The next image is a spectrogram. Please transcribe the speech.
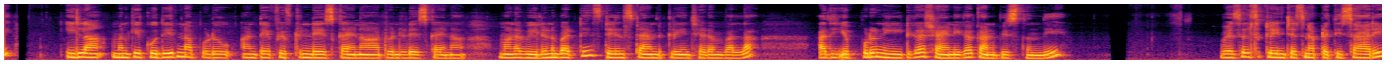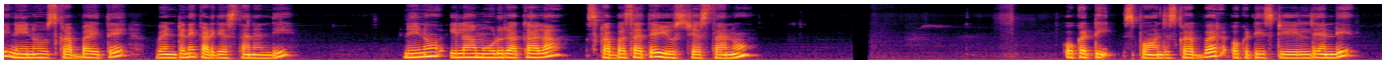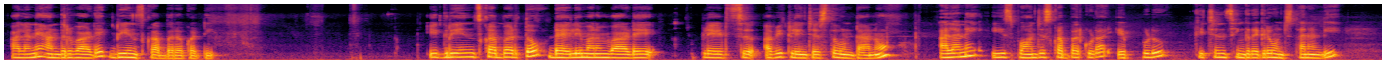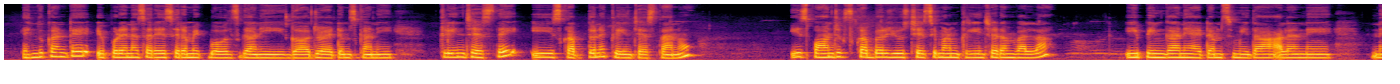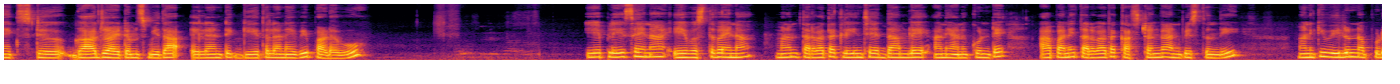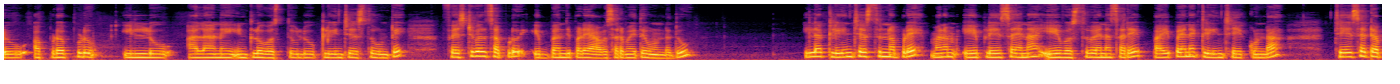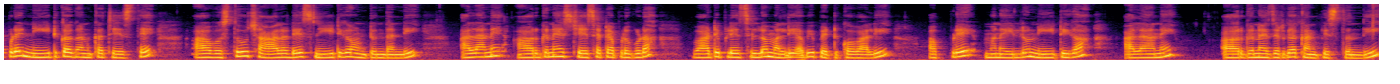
ఇలా మనకి కుదిరినప్పుడు అంటే ఫిఫ్టీన్ డేస్కైనా ట్వంటీ డేస్కైనా మన వీలుని బట్టి స్టీల్ స్టాండ్ క్లీన్ చేయడం వల్ల అది ఎప్పుడు నీట్గా షైనీగా కనిపిస్తుంది. వెజల్స్ క్లీన్ చేసిన ప్రతిసారి నేను స్క్రబ్ అయితే వెంటనే కడిగేస్తానండి. నేను ఇలా మూడు రకాల స్క్రబ్బర్స్ అయితే యూస్ చేస్తాను. ఒకటి స్పాంజ్ స్క్రబ్బర్ ఒకటి స్టీల్ది అండి. అలానే అందరు వాడే గ్రీన్ స్క్రబ్బర్ ఒకటి. ఈ గ్రీన్ స్క్రబ్బర్తో డైలీ మనం వాడే ప్లేట్స్ అవి క్లీన్ చేస్తూ ఉంటాను. అలానే ఈ స్పాంజ్ స్క్రబ్బర్ కూడా ఎప్పుడు కిచెన్ సింక్ దగ్గర ఉంచుతానండి. ఎందుకంటే ఎప్పుడైనా సరే సిరమిక్ బౌల్స్ కానీ గాజు ఐటమ్స్ కానీ క్లీన్ చేస్తే ఈ స్క్రబ్తోనే క్లీన్ చేస్తాను. ఈ స్పాంజ్ స్క్రబ్బర్ యూజ్ చేసి మనం క్లీన్ చేయడం వల్ల ఈ పింగాణి ఐటమ్స్ మీద అలానే నెక్స్ట్ గాజు ఐటమ్స్ మీద ఎలాంటి గీతలు అనేవి పడవు. ఏ ప్లేస్ అయినా ఏ వస్తువైనా మనం తర్వాత క్లీన్ చేద్దాంలే అని అనుకుంటే ఆ పని తర్వాత కష్టంగా అనిపిస్తుంది. మనకి వీలున్నప్పుడు అప్పుడప్పుడు ఇల్లు అలానే ఇంట్లో వస్తువులు క్లీన్ చేస్తూ ఉంటే ఫెస్టివల్స్ అప్పుడు ఇబ్బంది పడే అవసరం అయితే ఉండదు. ఇలా క్లీన్ చేస్తున్నప్పుడే మనం ఏ ప్లేస్ అయినా ఏ వస్తువైనా సరే పై పైన క్లీన్ చేయకుండా చేసేటప్పుడే నీట్గా కనుక చేస్తే ఆ వస్తువు చాలా డేస్ నీట్గా ఉంటుందండి. అలానే ఆర్గనైజ్ చేసేటప్పుడు కూడా వాటి ప్లేసుల్లో మళ్ళీ అవి పెట్టుకోవాలి. అప్పుడే మన ఇల్లు నీట్గా అలానే ఆర్గనైజ్డ్గా కనిపిస్తుంది.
